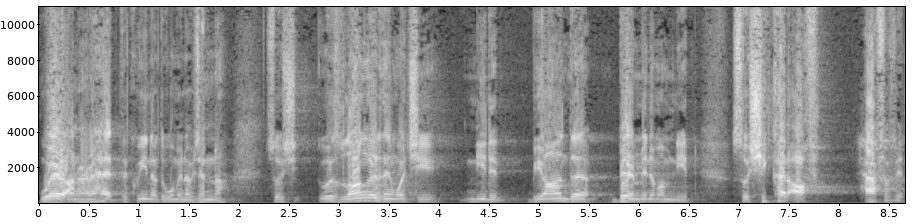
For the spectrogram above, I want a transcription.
wear on her head, the queen of the women of Jannah. So she, it was longer than what she needed, beyond the bare minimum need. So she cut off half of it,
